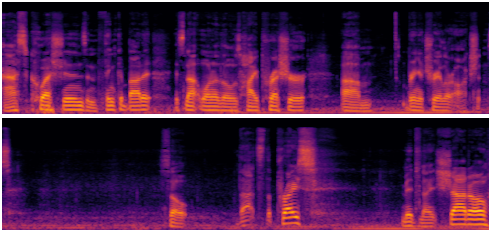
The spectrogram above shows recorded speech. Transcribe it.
ask questions and think about it. It's not one of those high pressure um, Bring a Trailer auctions. So that's the price. Midnight Shadow.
